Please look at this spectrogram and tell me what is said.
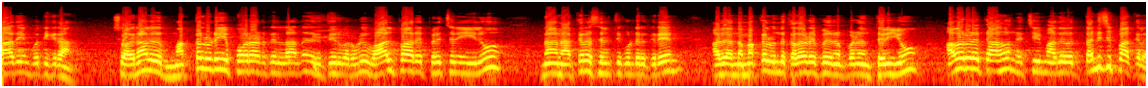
காதையும் பொத்திக்கிறாங்க. ஸோ அதனால் மக்களுடைய போராட்டத்தில் தான் இது தீர்வு வர முடியும் வால்பாறை பிரச்சனையிலும் நான் அக்கறை செலுத்தி கொண்டிருக்கிறேன். அது அந்த மக்கள் வந்து கதவடைப்பது தெரியும். அவர்களுக்காக நிச்சயம் அதை தனிச்சு பார்க்கல.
